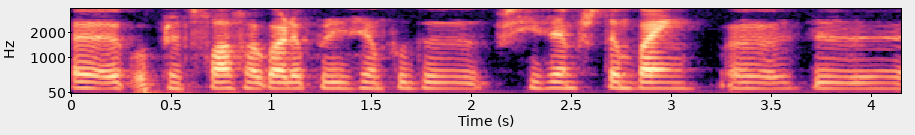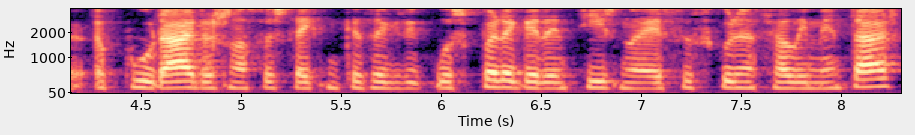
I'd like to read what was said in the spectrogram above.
uh, portanto, falava agora, por exemplo, de precisamos também uh, de apurar as nossas técnicas agrícolas para garantir não é, essa segurança alimentar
